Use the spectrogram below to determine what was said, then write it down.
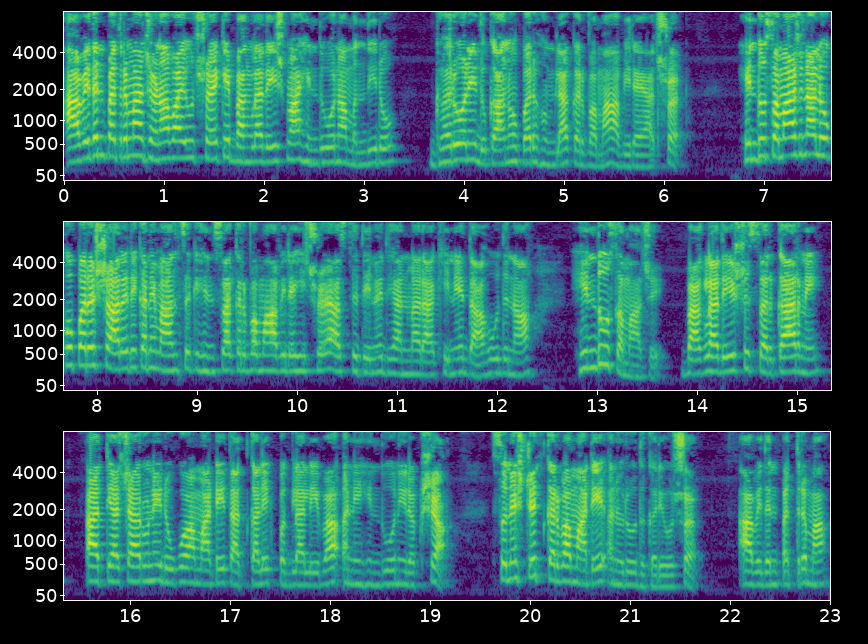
આવેદનપત્રમાં જણાવાયું છે કે બાંગ્લાદેશમાં હિન્દુઓના મંદિરો ઘરો અને દુકાનો પર હુમલા કરવામાં આવી રહ્યા છે. હિન્દુ સમાજના લોકો પર શારીરિક અને માનસિક હિંસા કરવામાં આવી રહી છે. આ સ્થિતિને ધ્યાનમાં રાખીને દાહોદના હિન્દુ સમાજે બાંગ્લાદેશ સરકારને આ અત્યાચારોને રોકવા માટે તાત્કાલિક પગલાં લેવા અને હિન્દુઓની રક્ષા સુનિશ્ચિત કરવા માટે અનુરોધ કર્યો છે. આવેદનપત્રમાં,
